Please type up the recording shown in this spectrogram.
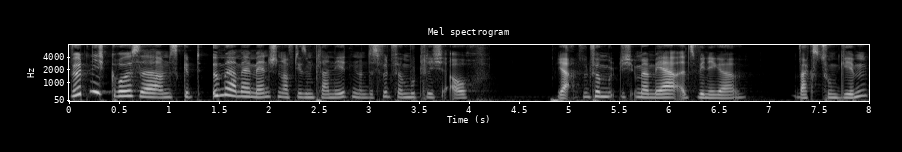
wird nicht größer und es gibt immer mehr Menschen auf diesem Planeten und es wird vermutlich auch, ja, wird vermutlich immer mehr als weniger Wachstum geben.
